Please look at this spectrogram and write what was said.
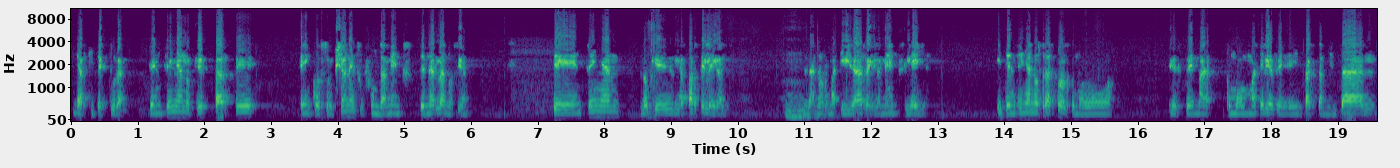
de arquitectura, te enseñan lo que es parte en construcción en sus fundamentos, tener la noción. Te enseñan lo que es la parte legal, la normatividad, reglamentos, leyes. Y te enseñan otras cosas como este como materias de impacto ambiental,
